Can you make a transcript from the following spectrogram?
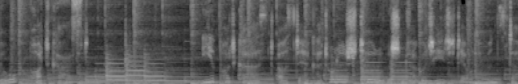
Theo Podcast. Ihr Podcast aus der Katholisch-Theologischen Fakultät der Uni Münster.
